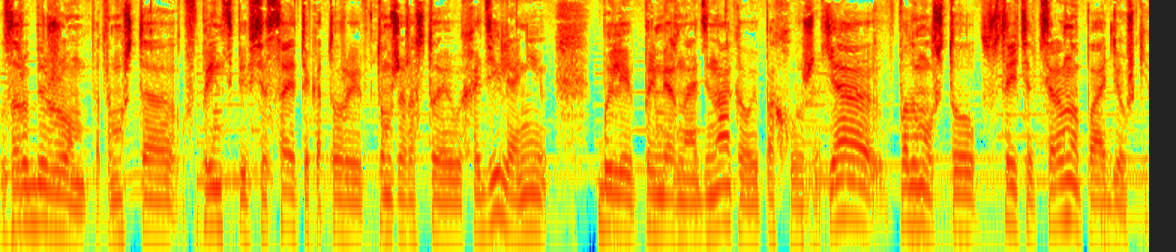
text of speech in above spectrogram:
за рубежом, потому что, в принципе, все сайты, которые в том же Ростове выходили, они были примерно одинаковые, похожи. Я подумал, что встретят все равно по одежке.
